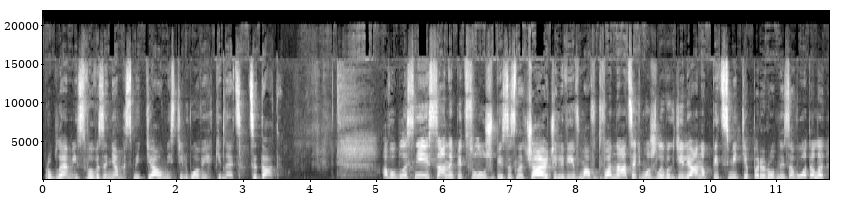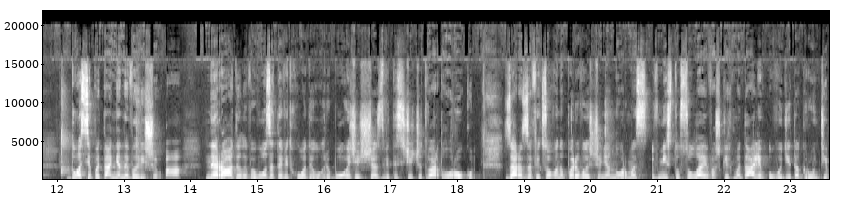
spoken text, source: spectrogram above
проблем із вивезенням сміття у місті Львові. Кінець цитати. А в обласній санепідслужбі зазначають, Львів мав 12 можливих ділянок під сміттєпереробний завод, але досі питання не вирішив. А не радили вивозити відходи у Грибовичі ще з 2004 року. Зараз зафіксовано перевищення норми в місто солей важких медалів у воді та ґрунті.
